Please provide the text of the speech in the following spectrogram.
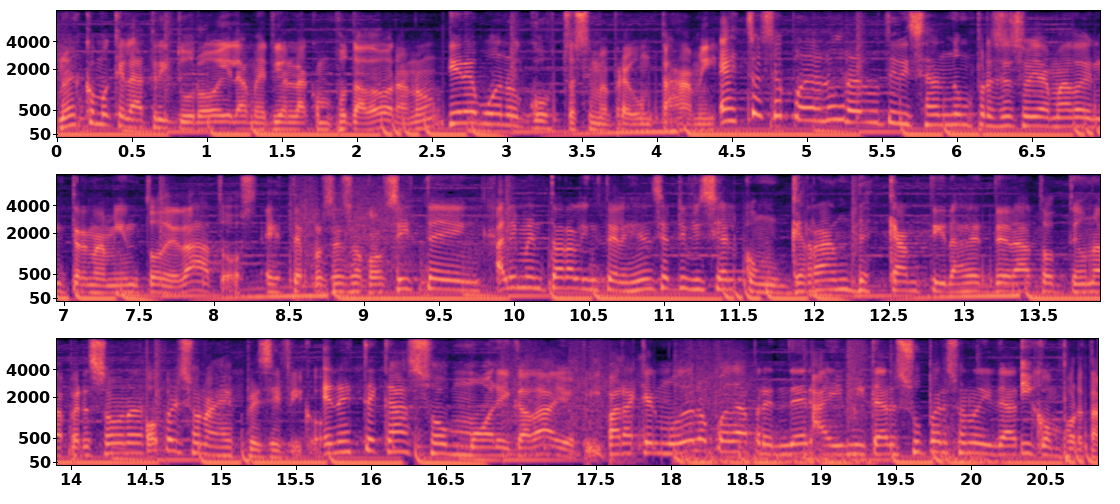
No es como que la trituró y la metió en la computadora, ¿no? Tiene buenos gustos si me preguntas a mí. Esto se puede lograr utilizando un proceso llamado entrenamiento de datos. Este proceso consiste en alimentar a la inteligencia artificial con grandes cantidades de datos de una persona o personaje específico. En este caso, Mori Calliope, para que el modelo pueda aprender a imitar su personalidad y comportamiento.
